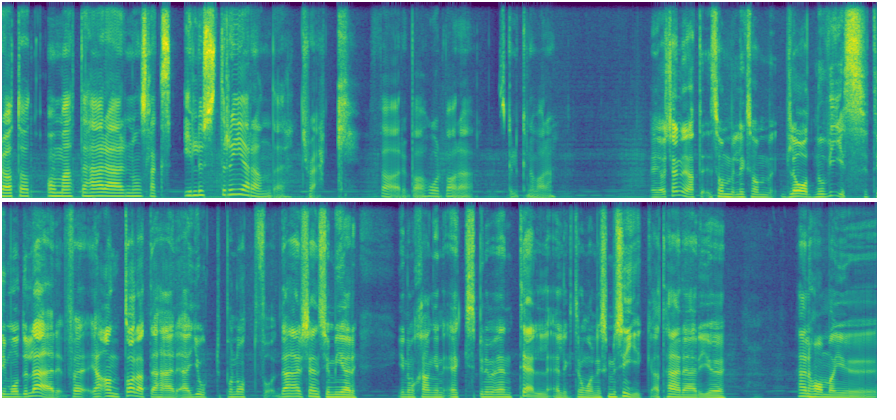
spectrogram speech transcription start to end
Pratat om att det här är någon slags illustrerande track för vad hårdvara skulle kunna vara. Jag känner att som liksom glad novis till modulär, för jag antar att det här är gjort på något... Det här känns ju mer inom genren experimentell elektronisk musik. Att här är ju... Här har man ju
